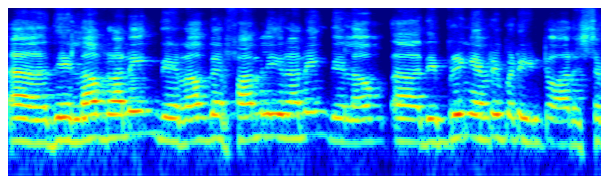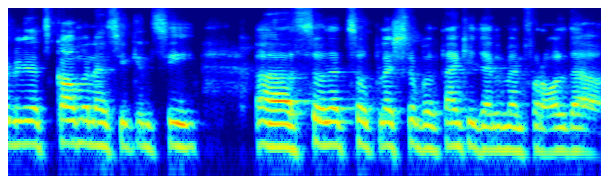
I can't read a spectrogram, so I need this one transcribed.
uh, they love running, they love their family running, they love, uh, they bring everybody into RHWB. That's common, as you can see. Uh, so that's so pleasurable. Thank you, gentlemen, for all the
